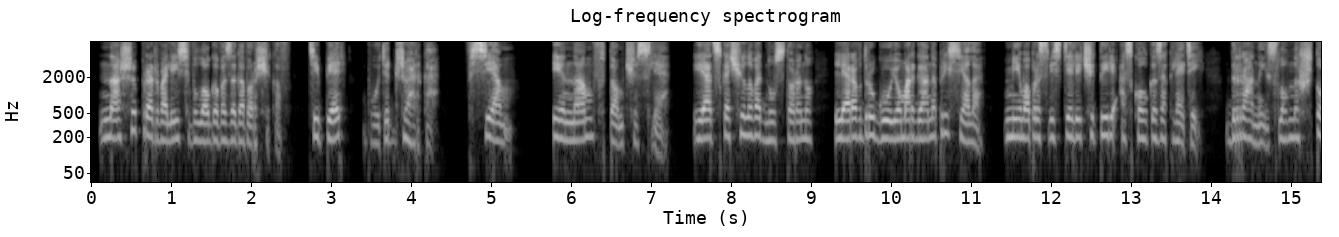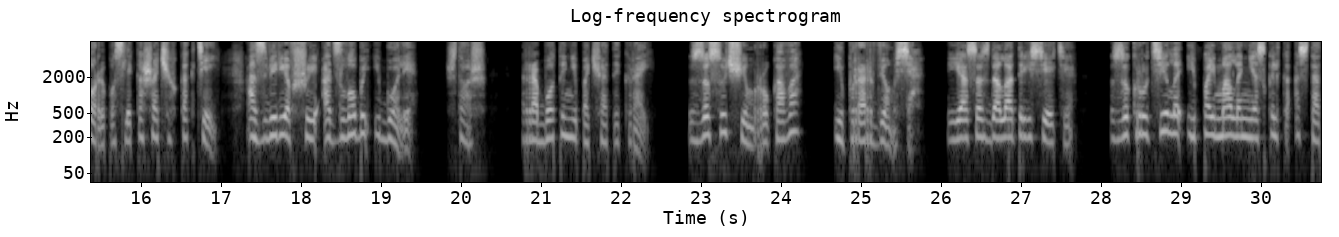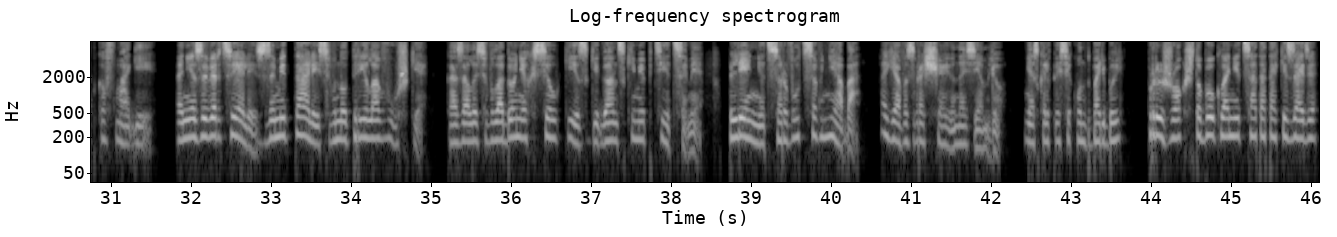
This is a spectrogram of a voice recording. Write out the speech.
Наши прорвались в логово заговорщиков. Теперь будет жарко. Всем. И нам в том числе. Я отскочила в одну сторону, Ляра в другую, Моргана присела. Мимо просвистели четыре осколка заклятий драные, словно шторы после кошачьих когтей, озверевшие от злобы и боли. Что ж, работы непочатый край. Засучим рукава и прорвемся. Я создала три сети, закрутила и поймала несколько остатков магии. Они завертелись, заметались внутри ловушки. Казалось, в ладонях селки с гигантскими птицами. Пленницы рвутся в небо, а я возвращаю на землю. Несколько секунд борьбы, Прыжок, чтобы уклониться от атаки сзади.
